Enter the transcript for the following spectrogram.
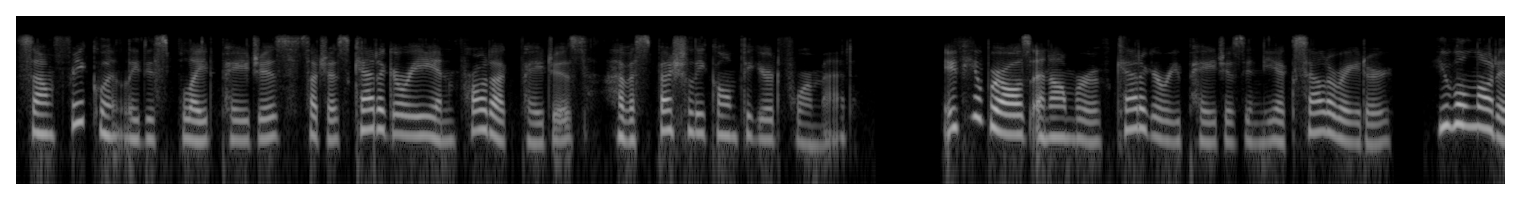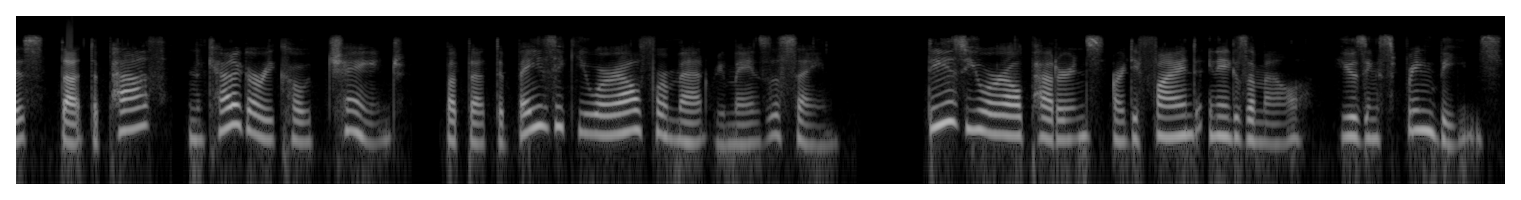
Some frequently displayed pages, such as category and product pages, have a specially configured format. If you browse a number of category pages in the accelerator, you will notice that the path and category code change but that the basic URL format remains the same. These URL patterns are defined in XML using Spring Beans,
